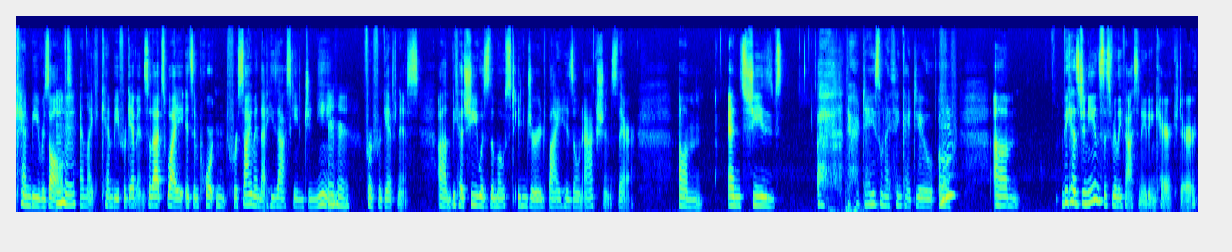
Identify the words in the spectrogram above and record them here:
can be resolved and like can be forgiven. So that's why it's important for Simon that he's asking Janine for forgiveness um, because she was the most injured by his own actions there. Um, and she's uh, there are days when I think I do. Oh, um, because Janine's this really fascinating character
